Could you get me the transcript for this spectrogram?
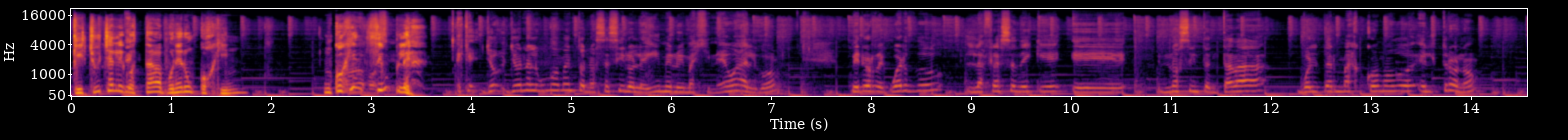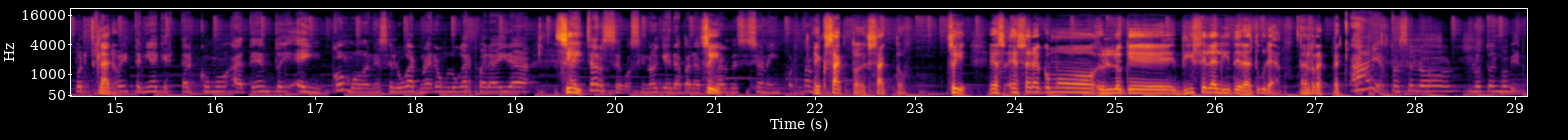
¿Qué chucha le costaba poner un cojín? Un cojín No, pues, simple. Es que yo, yo en algún momento, no sé si lo leí, me lo imaginé o algo, pero recuerdo la frase de que eh, no se intentaba volver más cómodo el trono, porque Claro. el rey tenía que estar como atento e incómodo en ese lugar. No era un lugar para ir a, a Sí. echarse, pues, sino que era para Sí. tomar decisiones importantes. Exacto, exacto. Sí, es- eso era como lo que dice la literatura al respecto. Ah, entonces lo, lo tengo bien.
